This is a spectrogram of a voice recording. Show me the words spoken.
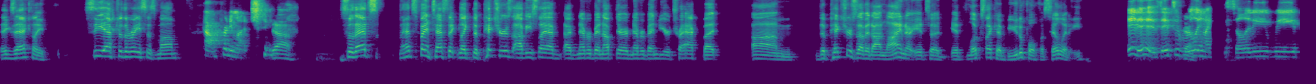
exactly. See you after the races, mom. yeah, pretty much. yeah so that's that's fantastic like the pictures obviously I've, I've never been up there i've never been to your track but um the pictures of it online are it's a it looks like a beautiful facility It is. It's a Yeah. really nice facility. We,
